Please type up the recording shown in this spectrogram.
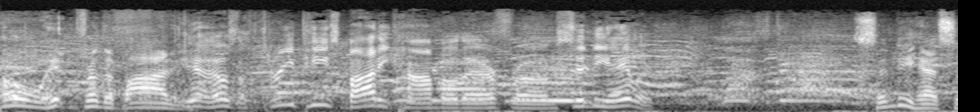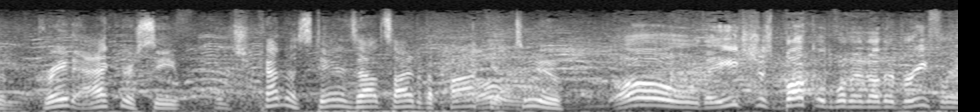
Oh, hitting for the body. Yeah, that was a three-piece body combo there from Sydney Ehler. Cindy has some great accuracy, and she kind of stands outside of the pocket, Oh. too. Oh, they each just buckled one another briefly.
